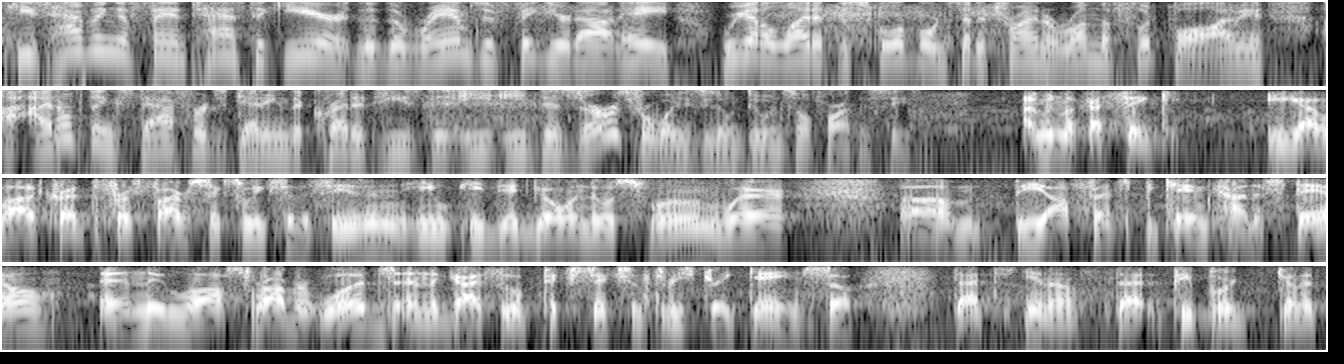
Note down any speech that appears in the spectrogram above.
He's having a fantastic year. The, the Rams have figured out, hey, we got to light up the scoreboard instead of trying to run the football. I mean, I, I don't think Stafford's getting the credit he's he, he deserves for what he's doing, doing so far this season. I mean, look, I think he got a lot of credit the first five or six weeks of the season. He he did go into a swoon where um, the offense became kind of stale, and they lost Robert Woods, and the guy threw a pick six in three straight games. So that's you know that people are going to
